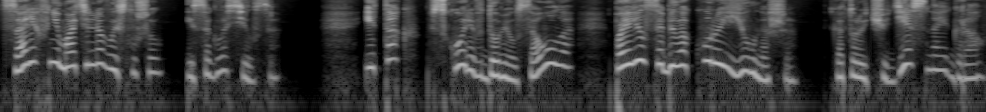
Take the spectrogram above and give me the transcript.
Царь их внимательно выслушал и согласился. Итак, вскоре в доме у Саула появился белокурый юноша, который чудесно играл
